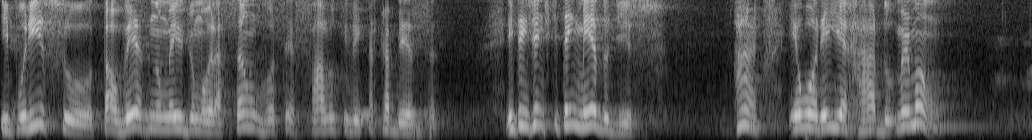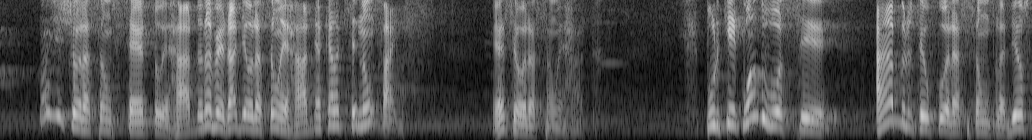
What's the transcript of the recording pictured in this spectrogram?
E por isso, talvez no meio de uma oração, você fala o que vem na cabeça. E tem gente que tem medo disso. Ah, eu orei errado. Meu irmão, não existe oração certa ou errada. Na verdade, a oração errada é aquela que você não faz. Essa é a oração errada. Porque quando você abre o teu coração para Deus,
